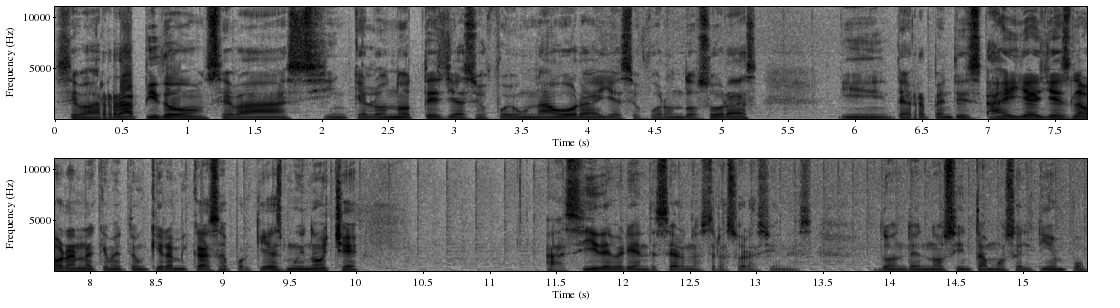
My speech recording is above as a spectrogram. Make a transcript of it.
se va rápido, se va sin que lo notes, ya se fue una hora, ya se fueron dos horas y de repente es, ay, ya, ya es la hora en la que me tengo que ir a mi casa porque ya es muy noche. Así deberían de ser nuestras oraciones, donde no sintamos el tiempo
